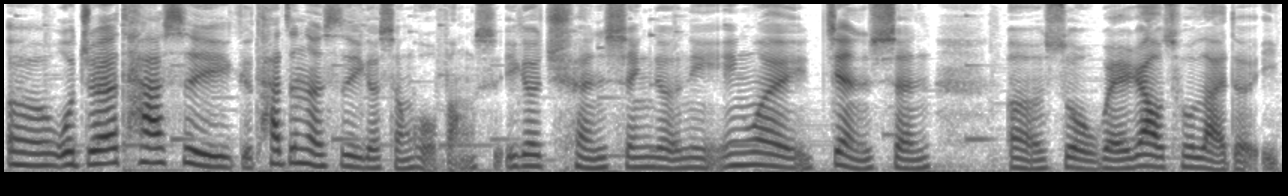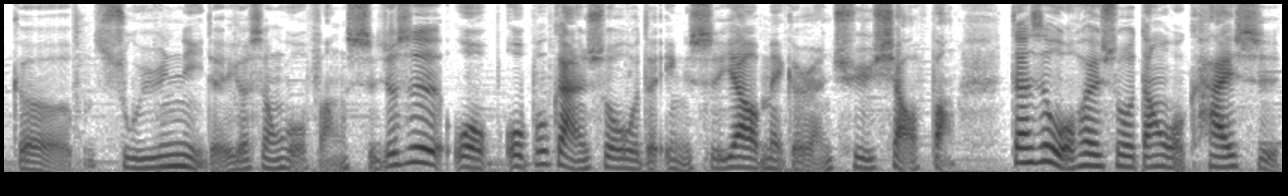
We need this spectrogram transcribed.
呃，我觉得它是一个，它真的是一个生活方式，一个全新的你，因为健身。呃，所围绕出来的一个属于你的一个生活方式，就是我我不敢说我的饮食要每个人去效仿，但是我会说，当我开始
